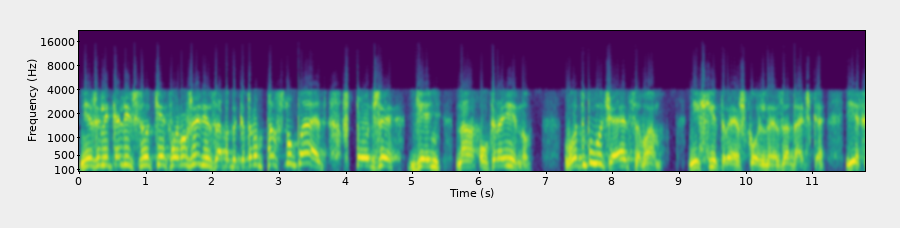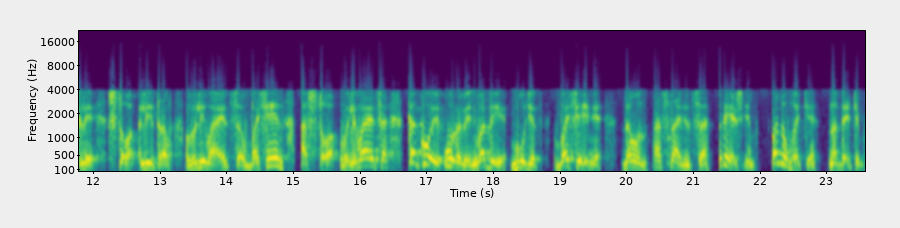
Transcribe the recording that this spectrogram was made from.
нежели количество тех вооружений западных, которые поступают в тот же день на Украину. Вот и получается вам нехитрая школьная задачка. Если 100 литров вливается в бассейн, а 100 выливается, какой уровень воды будет в бассейне? Да он останется прежним. Подумайте над этим.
